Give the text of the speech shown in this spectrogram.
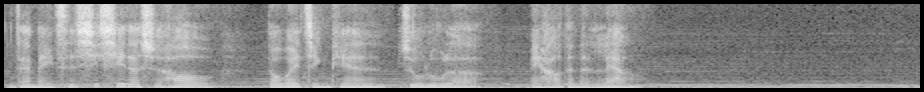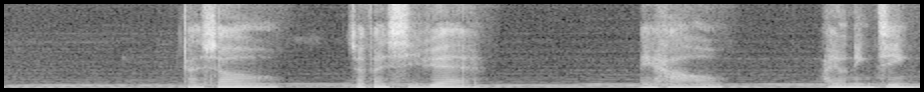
你在每次吸气的时候，都为今天注入了美好的能量，感受这份喜悦、美好，还有宁静，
